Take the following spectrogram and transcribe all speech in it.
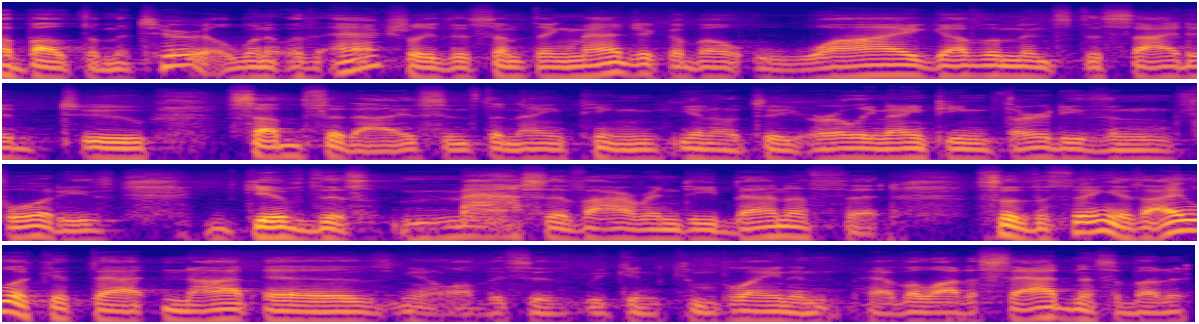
about the material when it was actually there's something magic about why governments decided to subsidize since the 19 you know to the early 1930s and 40s give this massive R&D benefit so the thing is I look at that not as you know obviously we can complain and have a lot of sadness about it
